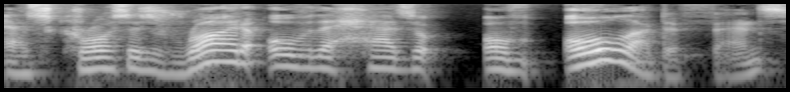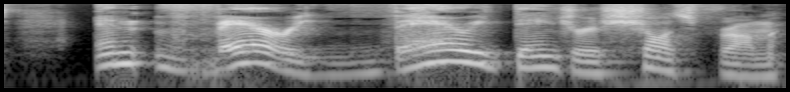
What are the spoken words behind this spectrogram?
as crosses right over the heads of, all our defense, and very, very dangerous shots from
